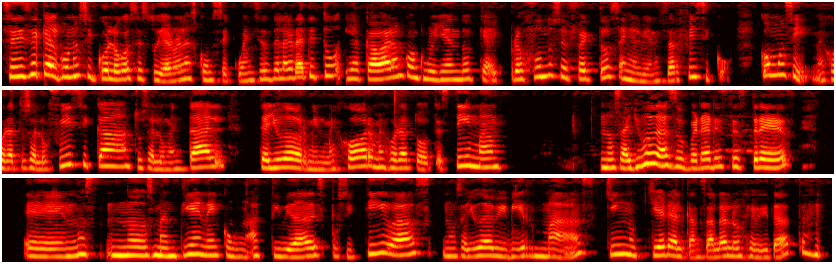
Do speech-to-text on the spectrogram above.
Se dice que algunos psicólogos estudiaron las consecuencias de la gratitud y acabaron concluyendo que hay profundos efectos en el bienestar físico, como si mejora tu salud física, tu salud mental, te ayuda a dormir mejor, mejora tu autoestima, nos ayuda a superar este estrés, eh, nos, nos, mantiene con actividades positivas, nos ayuda a vivir más. ¿Quién no quiere alcanzar la longevidad?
